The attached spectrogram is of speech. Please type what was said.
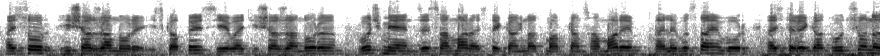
Այսօր հիշարժան օր է, իսկապես, եւ այդ հիշարժան օրը ոչ միայն ձեզ համար այստեղ կանգնած մարդկանց համար է, այլև վստահ եմ, որ այս տեղեկատվությունը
